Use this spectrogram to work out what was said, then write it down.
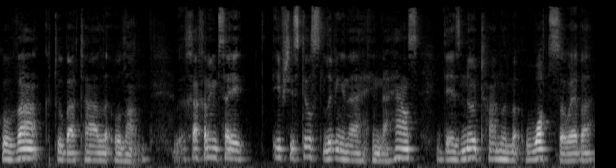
Kova ktubata le'olam. Chachamim say if she's still living in the in the house, there's no time limit whatsoever.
